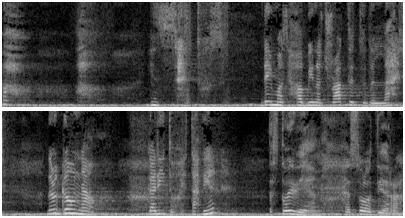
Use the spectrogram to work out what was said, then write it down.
Insectos. They must have been attracted to the light. They're gone now. Carito, ¿estás bien? Estoy bien. Es solo tierra.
